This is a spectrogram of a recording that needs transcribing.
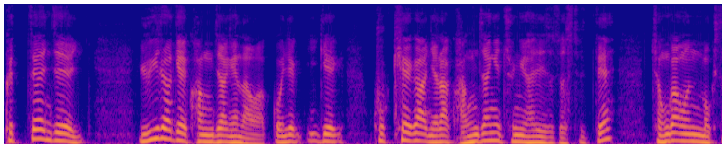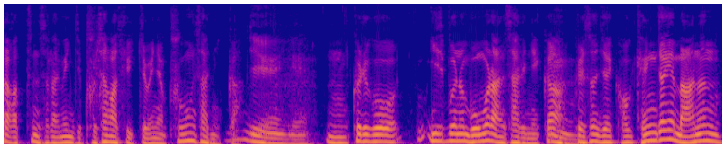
그때 이제 유일하게 광장에 나왔고 이제 이게 국회가 아니라 광장이 중요해졌을 때 정광훈 목사 같은 사람이 이제 부상할 수 있죠. 왜냐하면 부흥사니까. 예, 예. 음, 그리고 이분은 몸을 안 사리니까 음. 그래서 이제 거기 굉장히 많은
